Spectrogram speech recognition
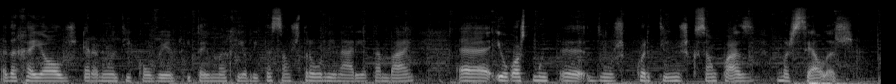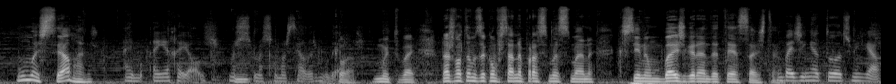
a de Arraiolos era no antigo convento e tem uma reabilitação extraordinária também. Uh, eu gosto muito uh, uns quartinhos que são quase umas celas. Umas celas? em, em Arraiolos, mas, hum. mas são Marcelas modernas. Claro, muito bem. Nós voltamos a conversar na próxima semana. Cristina, um beijo grande até a sexta. Um beijinho a todos, Miguel.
